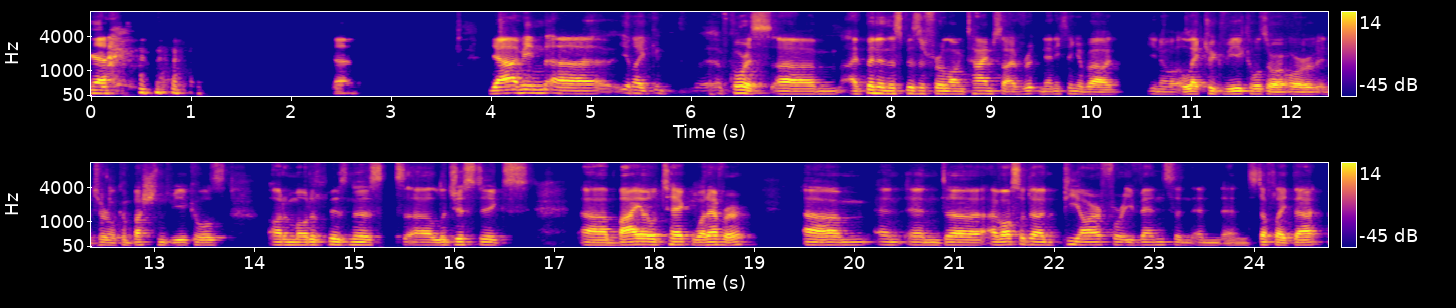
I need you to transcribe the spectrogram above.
yeah. Yeah. Yeah i mean uh like of course um i've been in this business for a long time so i've written anything about you know electric vehicles or, or internal combustion vehicles automotive business uh, logistics uh, biotech whatever. Um, and and uh, I've also done PR for events and, and and stuff like that.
